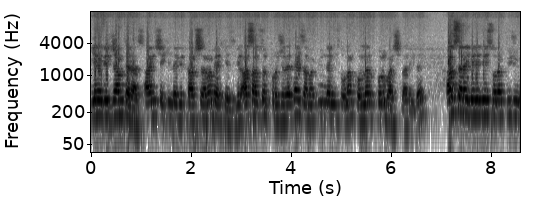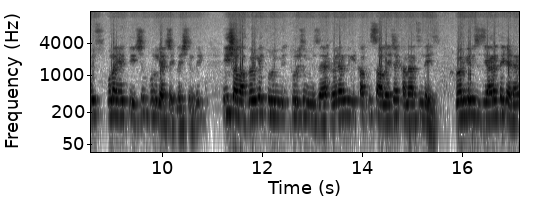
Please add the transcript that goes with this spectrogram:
Yine bir cam teras, aynı şekilde bir karşılama merkezi, bir asansör projeleri her zaman gündemimizde olan konular, konu başlıklarıydı. Aksaray Belediyesi olarak gücümüz buna yettiği için bunu gerçekleştirdik. İnşallah bölge turizm- turizmimize önemli bir katkı sağlayacak kanaatindeyiz. Bölgemizi ziyarete gelen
